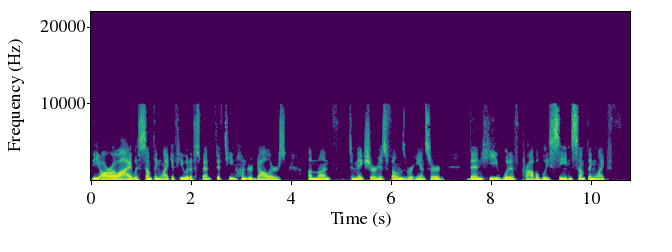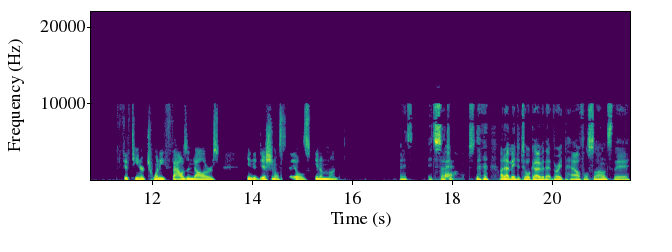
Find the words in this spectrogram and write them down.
the ROI was something like if he would have spent fifteen hundred dollars a month to make sure his phones were answered, then he would have probably seen something like fifteen or twenty thousand dollars in additional sales in a month. And it's it's such a I don't mean to talk over that very powerful silence there,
